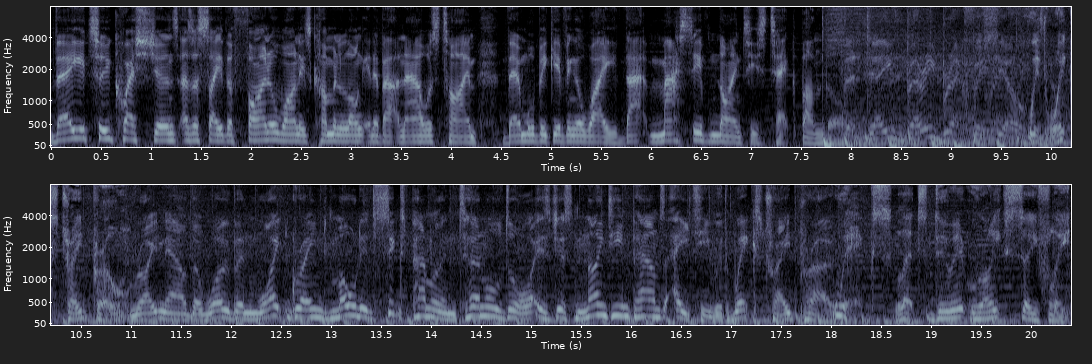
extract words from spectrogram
There are your two questions. As I say, the final one is coming along in about an hour's time. Then we'll be giving away that massive 90s tech bundle. The Dave Berry Breakfast Show with Wickes Trade Pro. Right now, the Woburn white grained moulded six panel internal door is just £19.80 with Wickes Trade Pro. Wickes, let's do it right safely.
